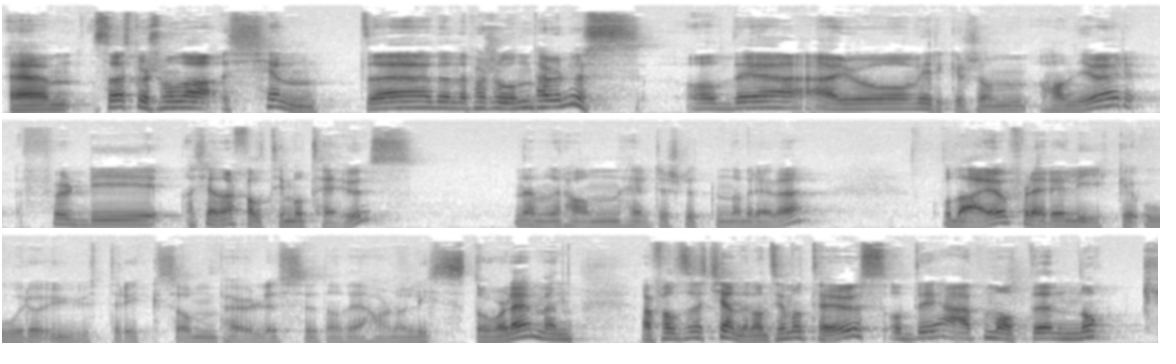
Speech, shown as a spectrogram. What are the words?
Um, så er spørsmålet da Kjente denne personen Paulus? Og det er jo, virker som han gjør, fordi han kjenner i hvert fall Timoteus. Nevner han helt til slutten av brevet. Og det er jo flere like ord og uttrykk som Paulus, uten at jeg har noe liste over det. Men i hvert fall så kjenner han Timoteus, og det er på en måte nok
